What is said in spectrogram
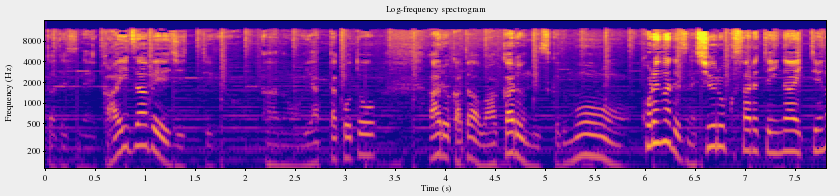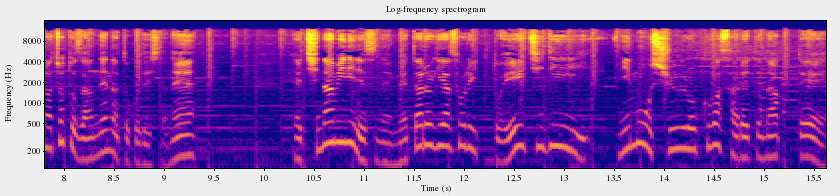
たですねガイザベージっていうあのやったことある方はわかるんですけどもこれがですね収録されていないっていうのはちょっと残念なとこでしたね。えちなみにですねメタルギアソリッド HD にも収録はされてなくて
